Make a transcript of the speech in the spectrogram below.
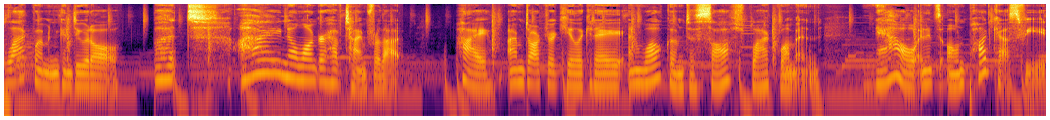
black women can do it all. But I no longer have time for that. Hi, I'm Dr. Akilah Cadet, and welcome to Soft Black Woman, now in its own podcast feed.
